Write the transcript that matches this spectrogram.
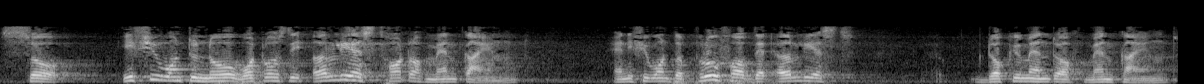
So, if you want to know what was the earliest thought of mankind, And if you want the proof of that earliest document of mankind,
